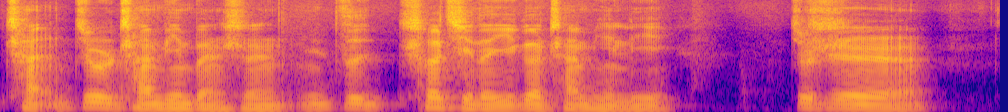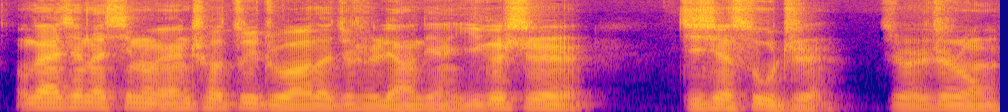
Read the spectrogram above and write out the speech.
产就是产品本身，你自车企的一个产品力，就是。我感觉现在新能源车最主要的就是两点，一个是机械素质，就是这种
